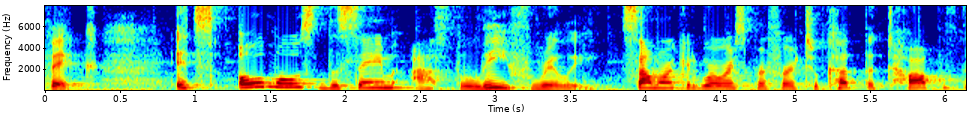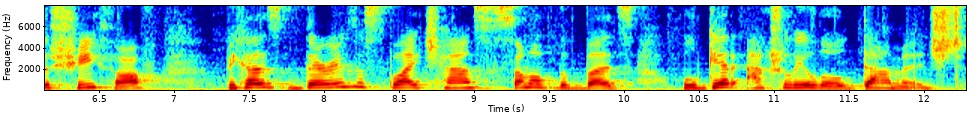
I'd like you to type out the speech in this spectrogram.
thick. It's almost the same as the leaf really. Some orchid growers prefer to cut the top of the sheath off because there is a slight chance some of the buds will get actually a little damaged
